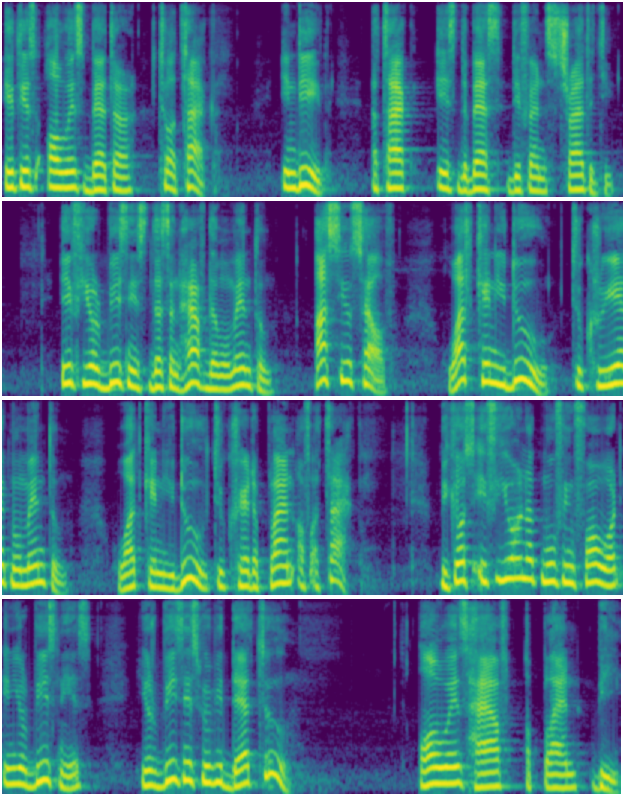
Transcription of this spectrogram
It is always better to attack. Indeed, attack is the best defense strategy. If your business doesn't have the momentum, ask yourself what can you do to create momentum? What can you do to create a plan of attack? Because if you are not moving forward in your business, your business will be dead too. Always have a plan B.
